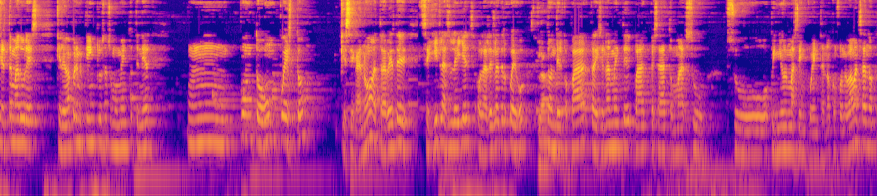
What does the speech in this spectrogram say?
cierta madurez que le va a permitir incluso en su momento tener un punto o un puesto que se ganó a través de seguir las leyes o las reglas del juego, donde el papá tradicionalmente va a empezar a tomar su, su opinión más en cuenta, ¿no? Conforme va avanzando,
